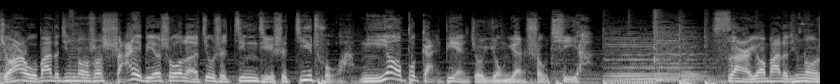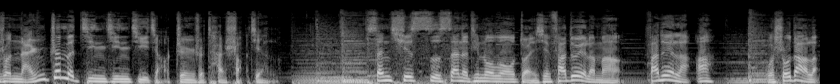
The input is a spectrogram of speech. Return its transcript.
九二五八的听众说：“啥也别说了，就是经济是基础啊！你要不改变，就永远受气呀。”四二幺八的听众说：“男人这么斤斤计较，真是太少见了。”三七四三的听众问我：“短信发对了吗？”发对了啊，我收到了。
